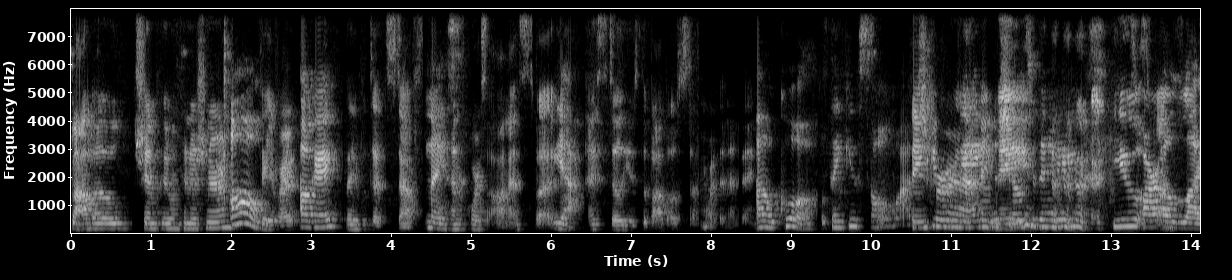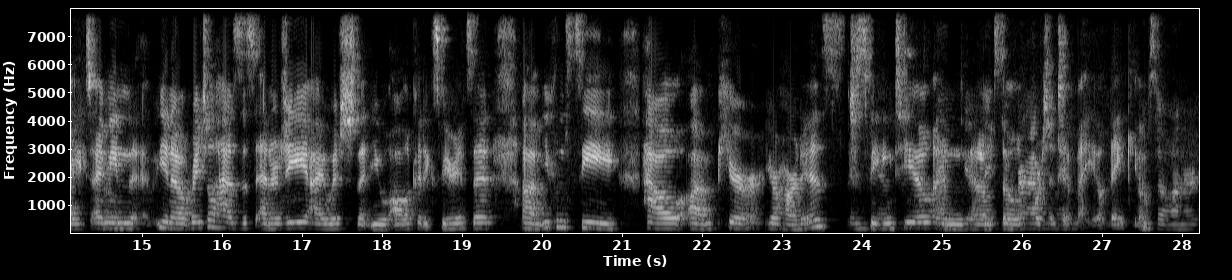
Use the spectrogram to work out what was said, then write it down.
Babo shampoo and conditioner. Oh. Favorite. Okay. They have good stuff. Nice. And course, honest, but Yeah. I still use the Babo stuff more than anything. Oh, cool. Well, thank you so much. Thank you for, having the me show today. You are a light. I mean, you know, Rachel has this energy. I wish that you all could experience it. Um, you can see how um, pure your heart is Thank just speaking to you, Thank and you. I'm so fortunate to have met you. Thank you. I'm so honored.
